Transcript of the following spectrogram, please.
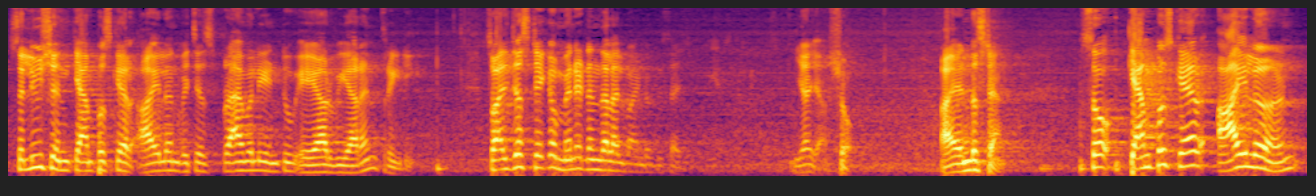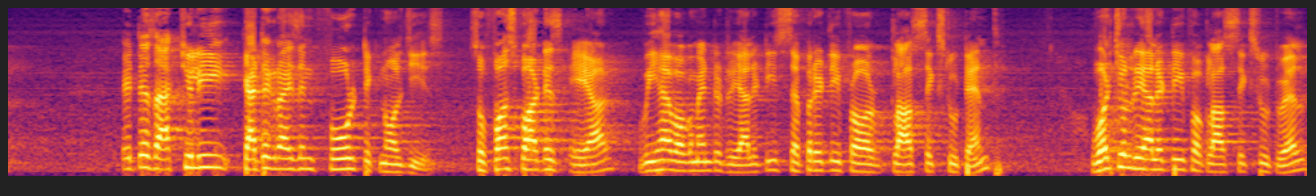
solution, Campus Care Island, which is primarily into AR, VR, and 3D. So I'll just take a minute and then I'll wind up the session. Yeah, yeah, sure. I understand. So campus care, I learned, it is actually categorized in four technologies. So first part is AR. We have augmented reality separately for class 6 to 10th. Virtual reality for class 6 to 12.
